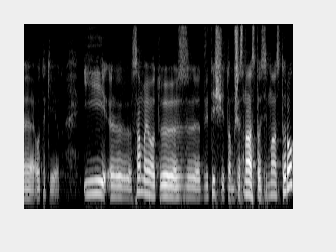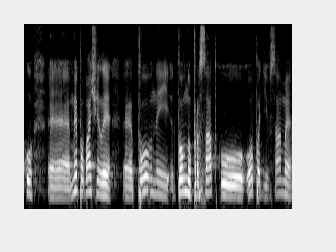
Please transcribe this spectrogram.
Е, Отакий от. І е, саме от е, з 2016-2017 року ми побачили повний, повну просадку опадів саме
